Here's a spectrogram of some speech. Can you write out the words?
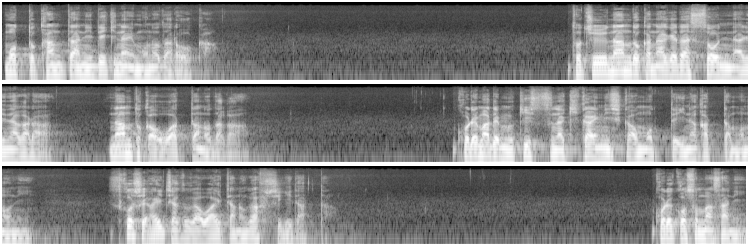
もっと簡単にできないものだろうか。途中何度か投げ出しそうになりながら何とか終わったのだがこれまで無機質な機械にしか思っていなかったものに少し愛着が湧いたのが不思議だった。これこそまさに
